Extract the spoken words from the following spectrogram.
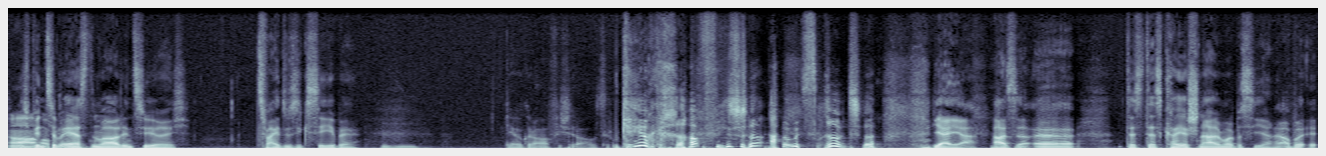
Ah, ich bin zum okay. ersten Mal in Zürich. 2007. Geografischer Ausdruck. Geografischer Ausrutscher. Ja, ja. Also, äh, das, das kann ja schnell mal passieren. Aber äh,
